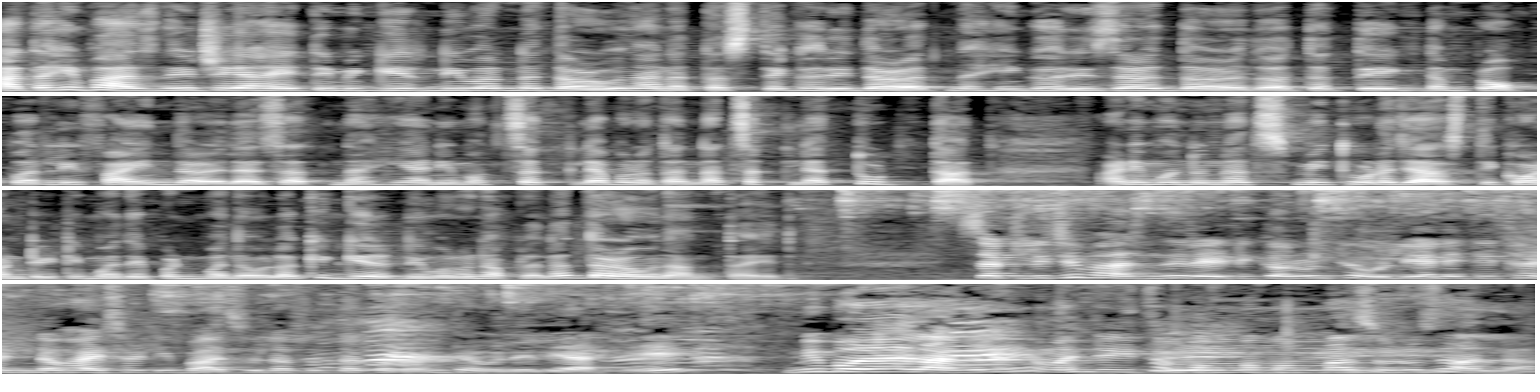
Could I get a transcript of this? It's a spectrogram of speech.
आता ही भाजणी जी आहे ती मी गिरणीवरनं दळून आणत असते. घरी दळत नाही. घरी जर दळलं तर ते एकदम प्रॉपरली फाईन दळल्या जात नाही आणि मग चकल्या बनवताना चकल्या तुटतात. आणि म्हणूनच मी थोडं जास्ती क्वांटिटीमध्ये पण बनवलं की गिरणीवरून आपल्याला दळवून आणता येईल. चकलीची भाजणी रेडी करून ठेवली आणि ती थंड व्हायसाठी बाजूला सुद्धा करून ठेवलेली आहे. मी बोलायला लागले म्हणजे इथं मम्मा मम्मा सुरू झाला.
